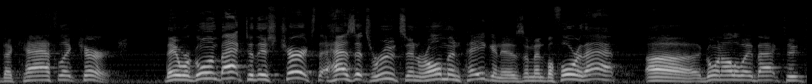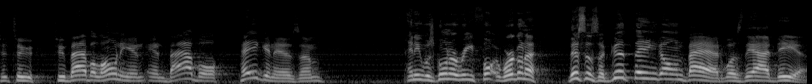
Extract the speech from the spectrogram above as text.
The Catholic Church. They were going back to this church that has its roots in Roman paganism, and before that, uh, going all the way back to, to, to, to Babylonian and Babel paganism. And he was going to reform. We're going to, this is a good thing gone bad, was the idea.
